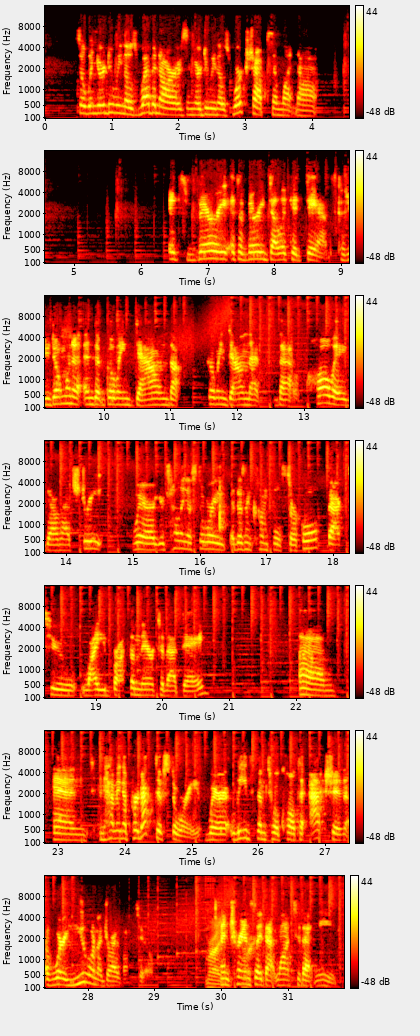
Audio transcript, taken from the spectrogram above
So when you're doing those webinars and you're doing those workshops and whatnot, it's very it's a very delicate dance because you don't want to end up going down the going down that that hallway down that street where you're telling a story that doesn't come full circle back to why you brought them there to that day. Um, and and having a productive story where it leads them to a call to action of where you want to drive them to, right? And translate right. that want to that need.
